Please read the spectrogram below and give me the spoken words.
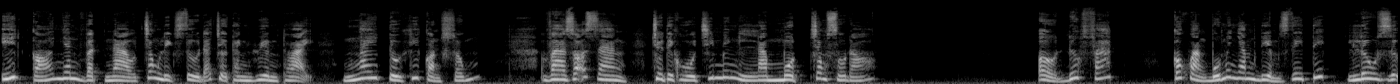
ít có nhân vật nào trong lịch sử đã trở thành huyền thoại ngay từ khi còn sống. Và rõ ràng, Chủ tịch Hồ Chí Minh là một trong số đó. Ở nước Pháp, có khoảng 45 điểm di tích lưu giữ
